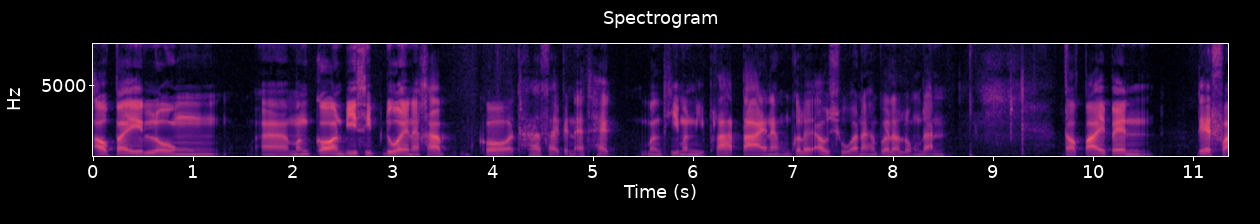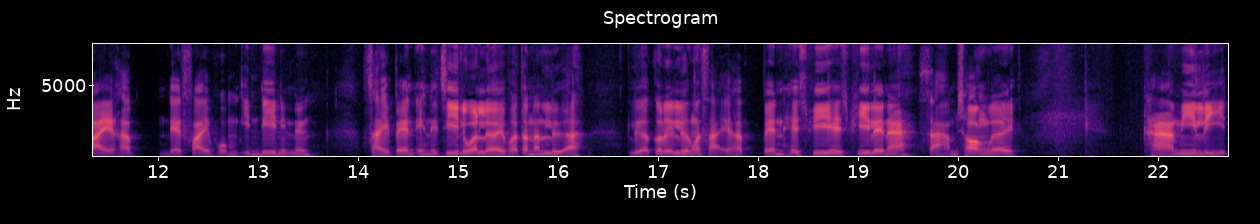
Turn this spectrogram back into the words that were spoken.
เอาไปลงมังกร B10 ด้วยนะครับ ก็ถ้าใส่เป็น attack บางทีมันมีพลาดตายนะ ผมก็เลยเอาชัวนะครับ เวลาลงดัน ต่อไปเป็น Dead f i ครับ Dead f i ผมอินดี้นิดนึง ใส่เป็น Energy ล้วนเลย เพราะตอนนั้นเหลือ เหลือก็เลยเลือกมาใส่ครับ เป็น HP HP เลยนะ 3 ช่องเลย ถ้ามี lead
